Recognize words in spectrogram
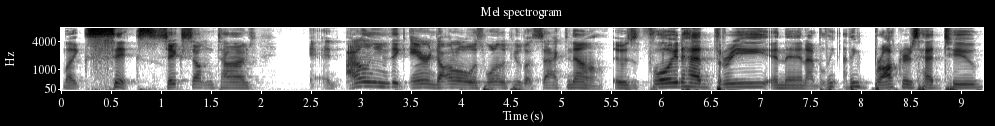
like six. six something times. And I don't even think Aaron Donald was one of the people that sacked him. No, it was Floyd had three, and then I believe I think Brockers had two,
